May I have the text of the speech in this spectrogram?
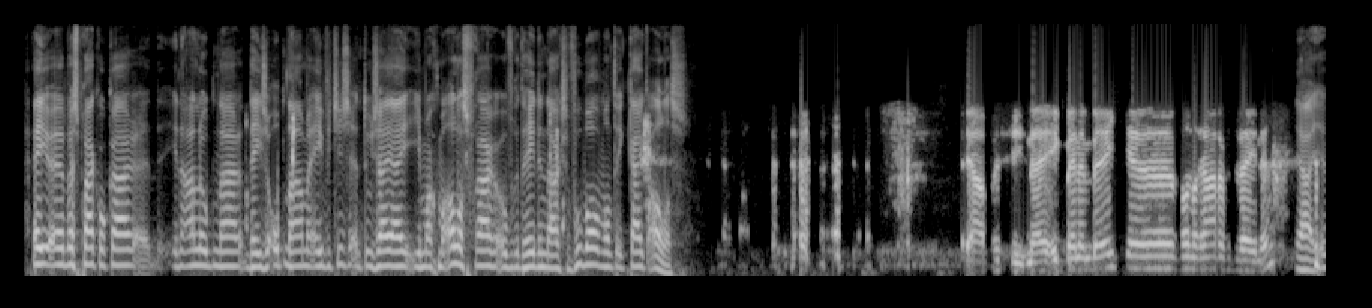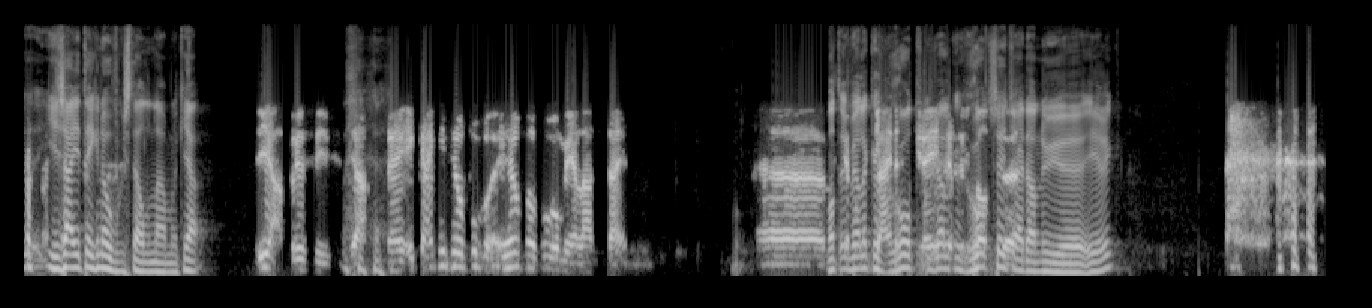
Hey, eh, we spraken elkaar eh, in aanloop naar deze opname eventjes. En toen zei hij, je mag me alles vragen over het hedendaagse voetbal, want ik kijk alles. Ja, precies. Nee, ik ben een beetje van de radar verdwenen. Ja, je, je zei het tegenovergestelde namelijk, ja. Ja, precies. Ja. Nee, ik kijk niet heel, voetbal, heel veel voetbal meer de laatste tijd. Eh, want in welke grot, in welke dus grot zit eh, jij dan nu, eh, Erik?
